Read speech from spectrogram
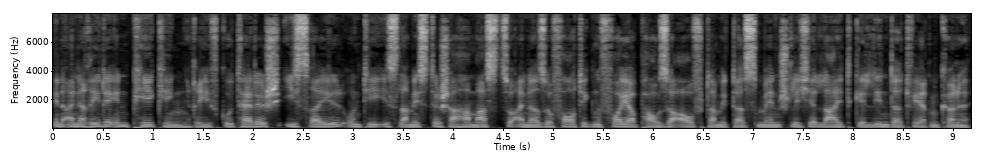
In einer Rede in Peking rief Guterres Israel und die islamistische Hamas zu einer sofortigen Feuerpause auf, damit das menschliche Leid gelindert werden könne.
